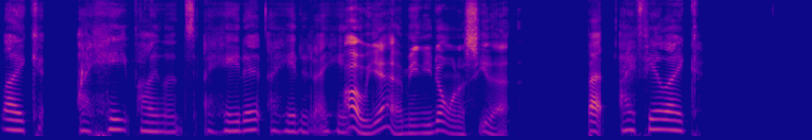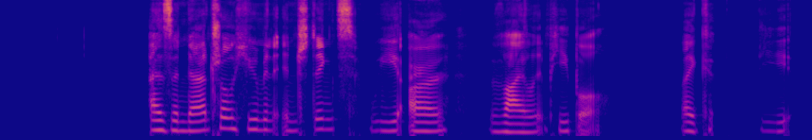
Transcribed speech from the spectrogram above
like I hate violence. I hate it. I hate it. I hate it. Oh yeah, I mean, you don't want to see that. But I feel like as a natural human instinct, we are violent people. Like the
